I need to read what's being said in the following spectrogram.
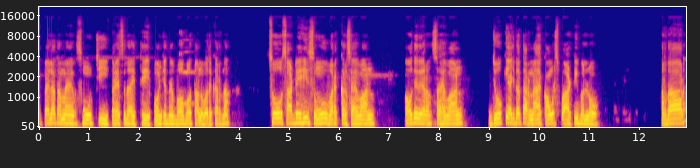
ਪਹਿਲਾਂ ਤਾਂ ਮੈਂ ਸਮੂਚੀ ਪ੍ਰੈਸ ਦਾ ਇੱਥੇ ਪਹੁੰਚਣ ਦਾ ਬਹੁਤ ਬਹੁਤ ਧੰਨਵਾਦ ਕਰਦਾ। ਸੋ ਸਾਡੇ ਹੀ ਸਮੂਹ ਵਰਕਰ ਸਹਿਬਾਨ, ਅਹੁਦੇਦਾਰ ਸਹਿਬਾਨ, ਜੋ ਕਿ ਅੱਜ ਦਾ ਧਰਨਾ ਹੈ ਕਾਂਗਰਸ ਪਾਰਟੀ ਵੱਲੋਂ, ਸਰਦਾਰ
